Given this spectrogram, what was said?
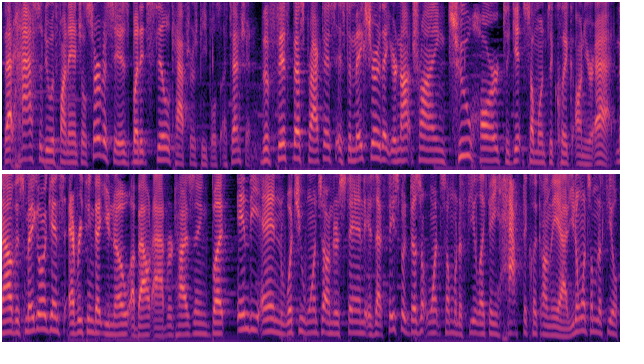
That has to do with financial services, but it still captures people's attention. The fifth best practice is to make sure that you're not trying too hard to get someone to click on your ad. Now, this may go against every everything that you know about advertising, but in the end, what you want to understand is that Facebook doesn't want someone to feel like they have to click on the ad. You don't want someone to feel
